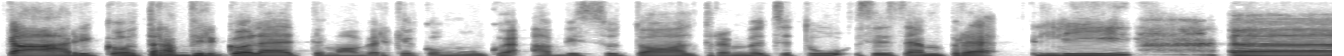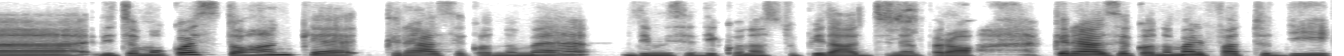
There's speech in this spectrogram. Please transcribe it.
carico, tra virgolette virgolette, ma perché comunque ha vissuto altro, invece tu sei sempre lì, eh, diciamo questo anche crea secondo me, dimmi se dico una stupidaggine, però crea secondo me il fatto di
